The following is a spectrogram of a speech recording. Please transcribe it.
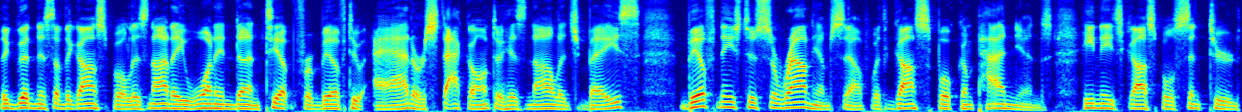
the goodness of the gospel is not a one and done tip for Biff to add or stack onto his knowledge base. Biff needs to surround himself with gospel companions. He needs gospel centered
